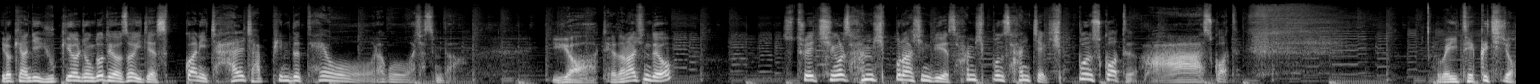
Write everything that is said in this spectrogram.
이렇게 한 지 6개월 정도 되어서 이제 습관이 잘 잡힌 듯 해요. 라고 하셨습니다. 이야, 대단하신데요? 스트레칭을 30분 하신 뒤에 30분 산책, 10분 스쿼트. 아, 스쿼트. 웨이트의 끝이죠.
